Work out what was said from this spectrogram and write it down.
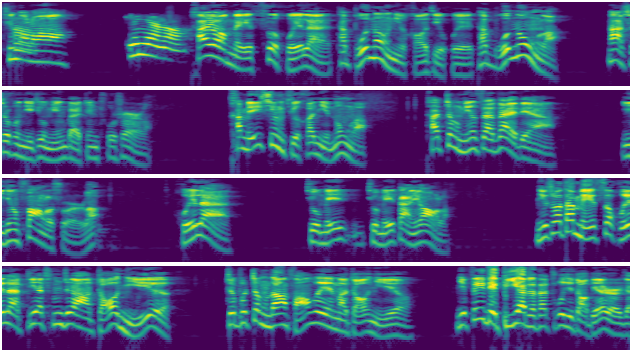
听到了吗？听见了。他要每次回来，他不弄你好几回，他不弄了，那时候你就明白真出事儿了。他没兴趣和你弄了，他证明在外边啊，已经放了水了，回来就没就没弹药了。你说他每次回来憋成这样找你，这不正当防卫吗？找你，你非得憋着他出去找别人去？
